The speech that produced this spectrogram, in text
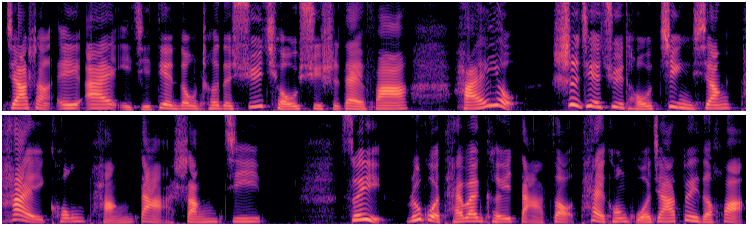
加上 AI 以及电动车的需求蓄势待发，还有世界巨头竞相太空庞大商机，所以如果台湾可以打造太空国家队的话，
